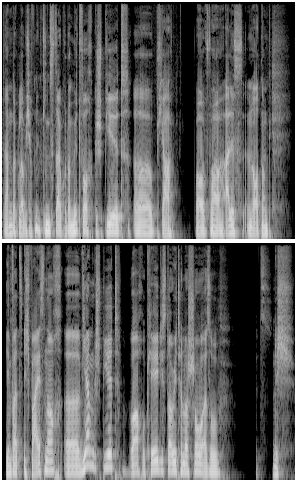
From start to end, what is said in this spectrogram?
wir haben da, glaube ich, auf einen Dienstag oder Mittwoch gespielt. Äh, ja, war, war alles in Ordnung. Jedenfalls, ich weiß noch, äh, wir haben gespielt, war auch okay, die Storyteller-Show. Also jetzt nicht,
